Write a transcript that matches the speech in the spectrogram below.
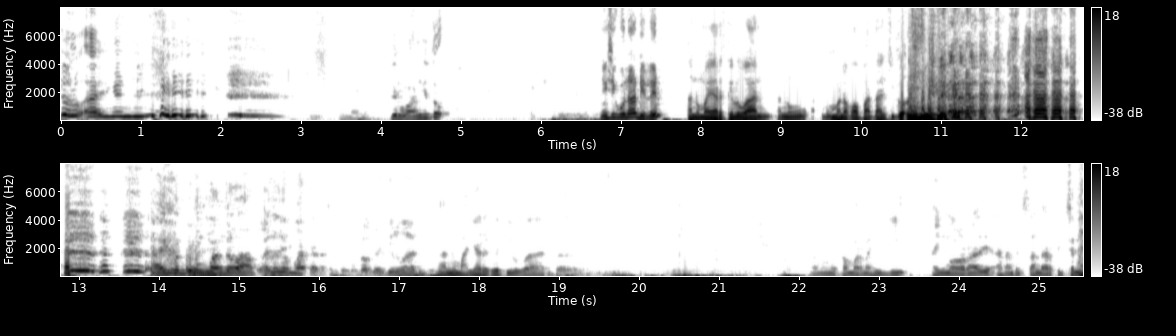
Lu aing anjing. Tiluan gitu. Jeung si Gunadi lin. Anu mayar tiluan, anu mana kopatan si goling. Aing mah penumpang gelap anjing. Anu mayar euy tiluan. Anu kamarna hiji aing molorna anak standar fiction.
